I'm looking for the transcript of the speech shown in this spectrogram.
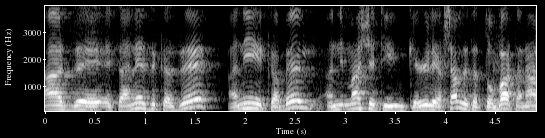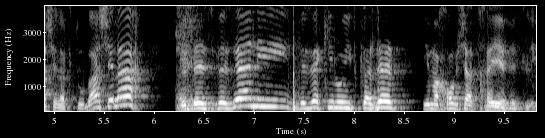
אז uh, את הנזק הזה אני אקבל, אני, מה שתמכרי לי עכשיו זה את הטובת הנאה של הכתובה שלך, ובז- וזה אני, וזה כאילו יתקזז עם החוב שאת חייבת לי.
